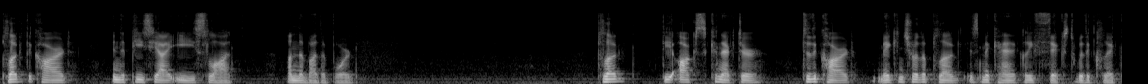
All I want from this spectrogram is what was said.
plug the card in the PCIe slot on the motherboard. Plug the aux connector to the card, making sure the plug is mechanically fixed with a click.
